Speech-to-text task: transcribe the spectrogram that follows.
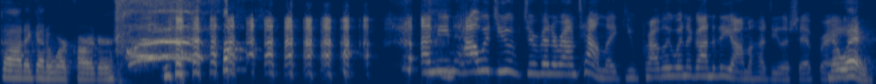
God, I got to work harder. I mean, how would you have driven around town? Like, you probably wouldn't have gone to the Yamaha dealership, right? No way.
